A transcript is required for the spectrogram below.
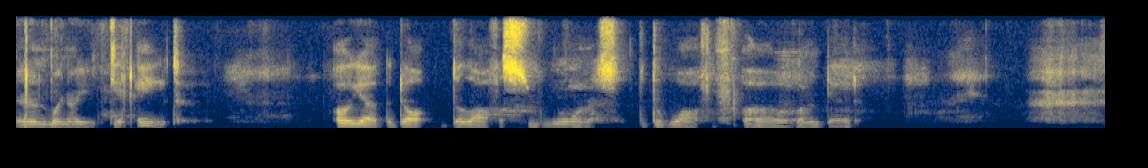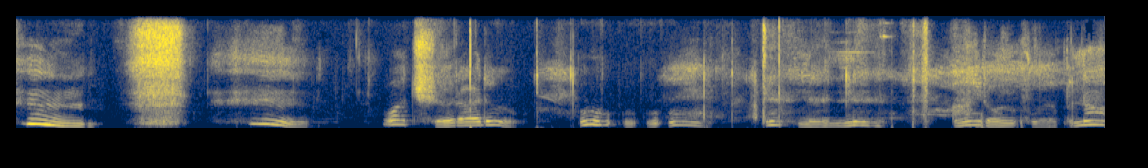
and when I get eight. Oh yeah, the do- Dilophosaurus, the dwarf. Oh, I'm dead. Hmm. Hmm. What should I do? Ooh, ooh, ooh, ooh. Da-na-na. I don't flip no.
